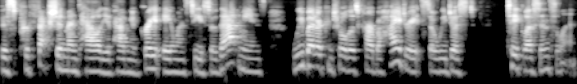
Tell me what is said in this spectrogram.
this perfection mentality of having a great A1C. So that means we better control those carbohydrates so we just take less insulin.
